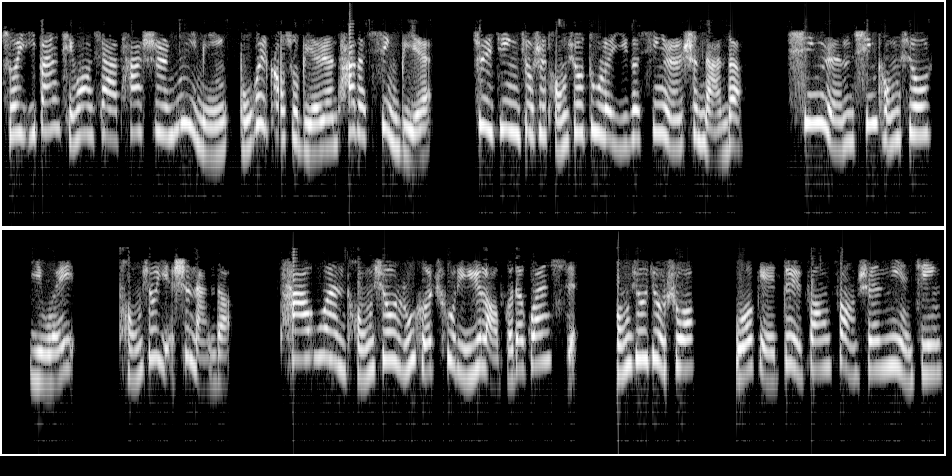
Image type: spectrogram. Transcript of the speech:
所以一般情况下她是匿名，不会告诉别人她的性别。最近就是同修渡了一个新人是男的，新人新同修以为同修也是男的，他问同修如何处理与老婆的关系，同修就说：“我给对方放生念经。”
